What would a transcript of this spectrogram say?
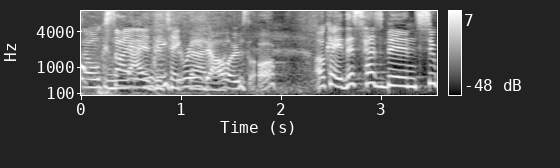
so oh, excited to take that $93 off. Okay, this has been super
